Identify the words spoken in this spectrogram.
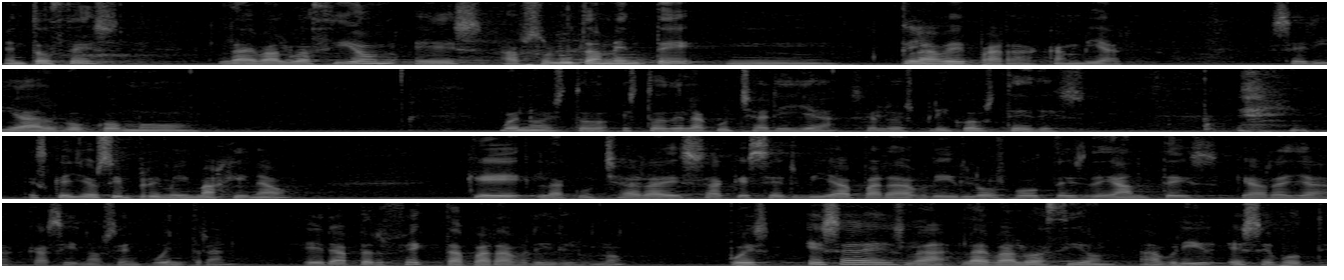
Entonces, la evaluación es absolutamente mm, clave para cambiar. Sería algo como bueno, esto, esto de la cucharilla se lo explico a ustedes. es que yo siempre me he imaginado que la cuchara esa que servía para abrir los botes de antes, que ahora ya casi no se encuentran, era perfecta para abrirlo, ¿no? Pues esa es la, evaluación, abrir ese bote.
